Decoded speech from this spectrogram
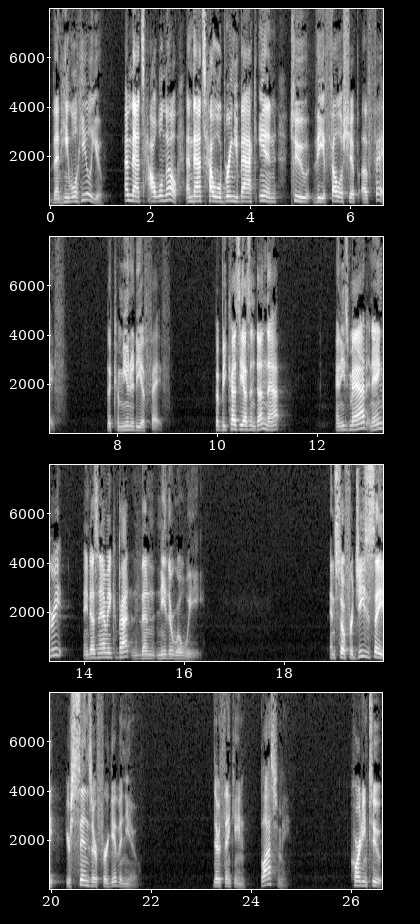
then he will heal you. And that's how we'll know. And that's how we'll bring you back in to the fellowship of faith, the community of faith. But because he hasn't done that, and he's mad and angry, and he doesn't have any compassion, then neither will we. And so for Jesus to say, Your sins are forgiven you, they're thinking blasphemy. According to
